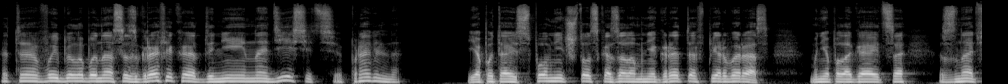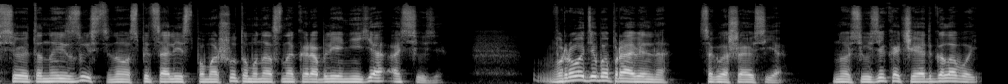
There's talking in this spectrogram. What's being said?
Это выбило бы нас из графика дней на десять, правильно? Я пытаюсь вспомнить, что сказала мне Грета в первый раз. Мне полагается знать все это наизусть, но специалист по маршрутам у нас на корабле не я, а Сюзи. Вроде бы правильно, соглашаюсь я. Но Сюзи качает головой.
